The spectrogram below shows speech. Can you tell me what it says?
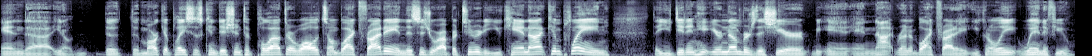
and uh, you know the the marketplace is conditioned to pull out their wallets on black friday and this is your opportunity. You cannot complain that you didn't hit your numbers this year and, and not run at black friday. You can only win if you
